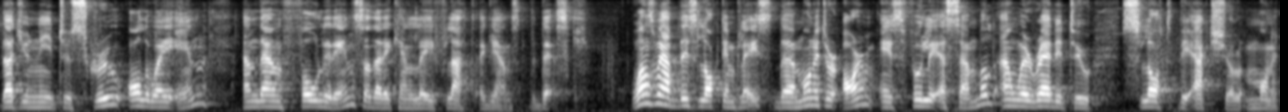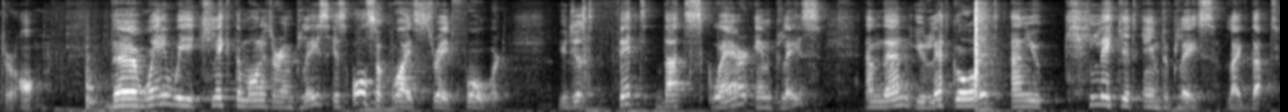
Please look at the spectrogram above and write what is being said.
that you need to screw all the way in and then fold it in so that it can lay flat against the desk. Once we have this locked in place, the monitor arm is fully assembled and we're ready to slot the actual monitor on. The way we click the monitor in place is also quite straightforward. You just fit that square in place and then you let go of it and you click it into place like that.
